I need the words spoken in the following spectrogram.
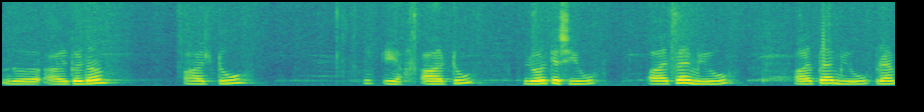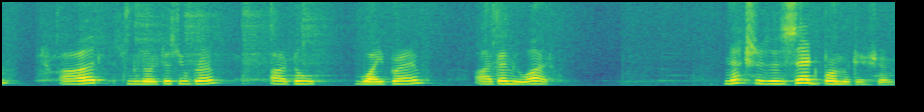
The algorithm R2 yeah R2 lowercase u R prime u R prime u prime R lowercase u prime R2 y prime r prime u r. Next is a z permutation.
